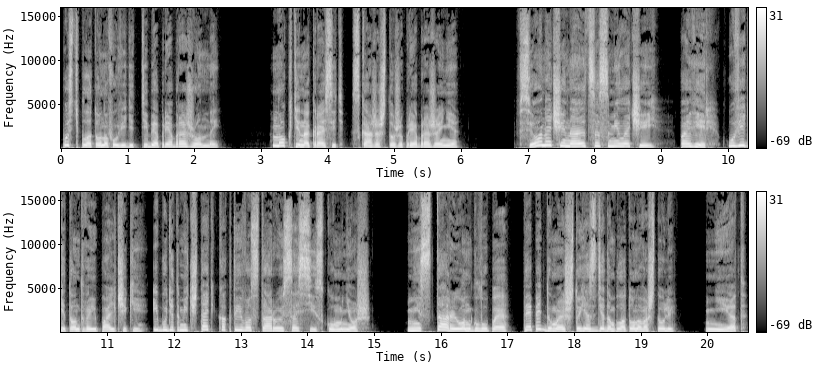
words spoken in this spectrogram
Пусть Платонов увидит тебя преображенной. Ногти накрасить, скажешь тоже преображение. Все начинается с мелочей. Поверь, увидит он твои пальчики и будет мечтать, как ты его старую сосиску мнешь. Не старый он, глупая. Ты опять думаешь, что я с дедом Платонова, что ли? Нет,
